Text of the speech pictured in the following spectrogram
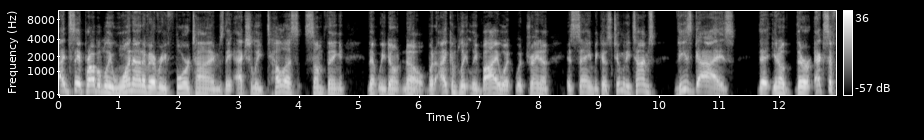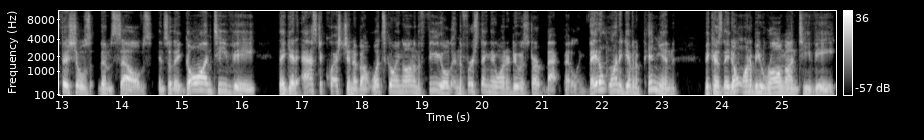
I'd say probably one out of every four times they actually tell us something that we don't know. But I completely buy what what Traina is saying because too many times these guys that you know they're ex officials themselves, and so they go on TV. They get asked a question about what's going on in the field, and the first thing they want to do is start backpedaling. They don't want to give an opinion because they don't want to be wrong on TV.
